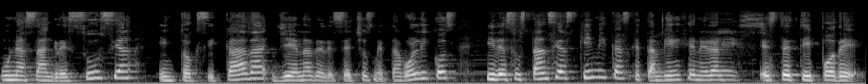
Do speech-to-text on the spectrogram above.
una sangre sucia, intoxicada, llena de desechos metabólicos y de sustancias químicas que también generan este tipo de,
